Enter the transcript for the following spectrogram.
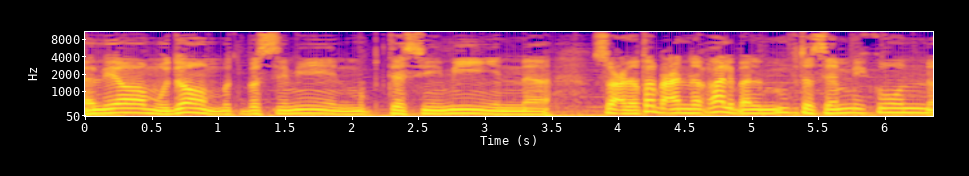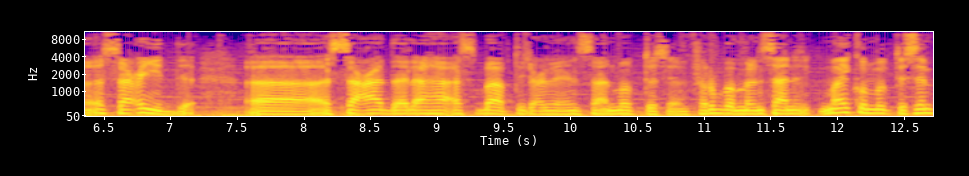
اليوم ودوم متبسمين مبتسمين. سعداء. طبعا غالبا المبتسم يكون سعيد. آه السعادة لها أسباب تجعل الإنسان مبتسم. فربما الإنسان ما يكون مبتسم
